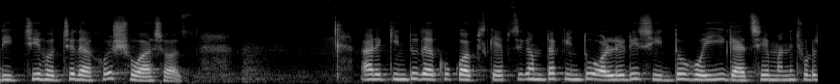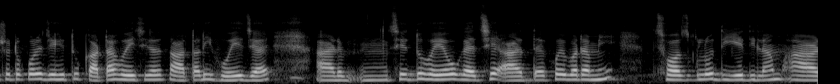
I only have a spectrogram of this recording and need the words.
দিচ্ছি হচ্ছে দেখো সোয়া সস। আর কিন্তু দেখো কপস ক্যাপসিকামটা কিন্তু অলরেডি সিদ্ধ হয়েই গেছে। মানে ছোট ছোট করে যেহেতু কাটা হয়েছে, যাতে তাড়াতাড়ি হয়ে যায়। আর সেদ্ধ হয়েও গেছে। আর দেখো এবার আমি সসগুলো দিয়ে দিলাম। আর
